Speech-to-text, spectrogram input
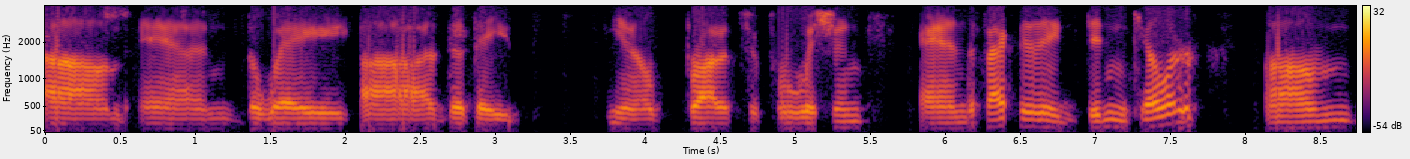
um, and the way uh, that they, you know, brought it to fruition, and the fact that they didn't kill her. Um,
